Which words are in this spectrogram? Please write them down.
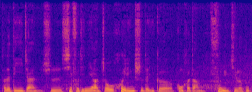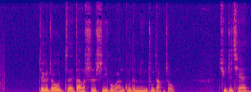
他的第一站是西弗吉尼亚州惠灵市的一个共和党妇女俱乐部。这个州在当时是一个顽固的民主党州。去之前，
